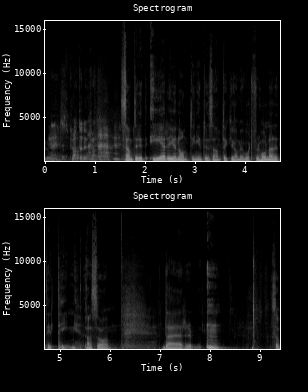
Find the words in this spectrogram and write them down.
Nej, prata du. Prata. Samtidigt är det ju någonting intressant tycker jag med vårt förhållande till ting. Alltså där så,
